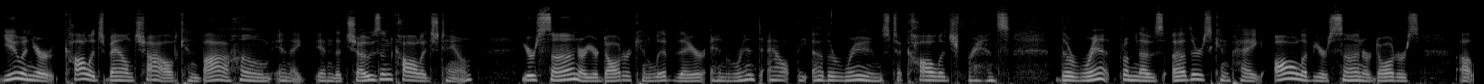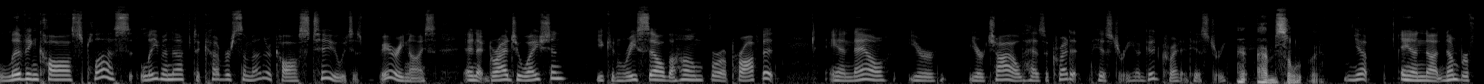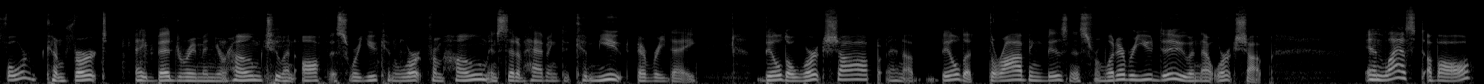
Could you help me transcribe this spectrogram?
you and your college bound child can buy a home in a in the chosen college town. Your son or your daughter can live there and rent out the other rooms to college friends. The rent from those others can pay all of your son or daughter's uh, living costs, plus leave enough to cover some other costs too, which is very nice. And at graduation, you can resell the home for a profit, and now your your child has a credit history, a good credit history. Absolutely. Yep. And uh, number four, convert a bedroom in your home to an office where you can work from home instead of having to commute every day. Build a workshop and a, build a thriving business from whatever you do in that workshop. And last of all,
